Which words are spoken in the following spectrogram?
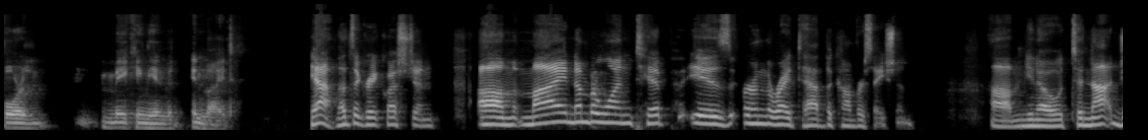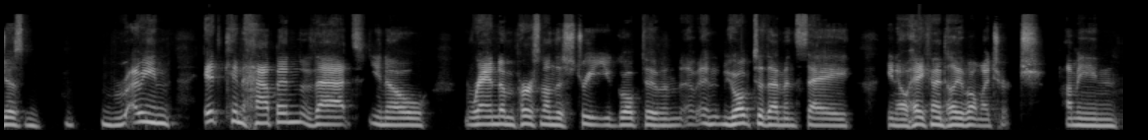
for making the inv- invite? Yeah, that's a great question. Um, my number one tip is earn the right to have the conversation. Um, you know, to not just, I mean, it can happen that, you know, random person on the street, you go up to them and, and you go up to them and say, you know, hey, can I tell you about my church? I mean,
